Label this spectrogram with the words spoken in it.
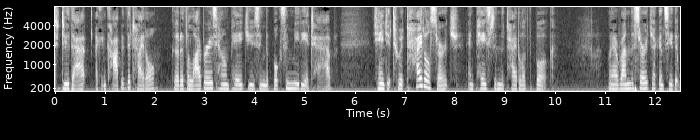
To do that, I can copy the title, go to the library's homepage using the Books and Media tab, change it to a title search, and paste in the title of the book. When I run the search, I can see that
